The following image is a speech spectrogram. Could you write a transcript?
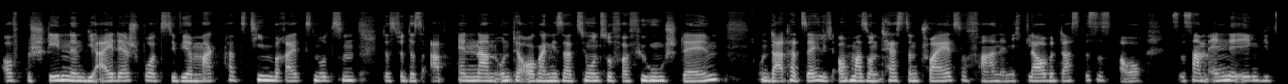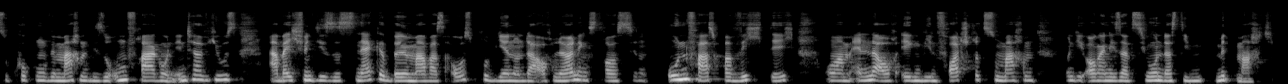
auf bestehenden BI-Dashboards, die wir im Marktplatzteam bereits nutzen, dass wir das abändern und der Organisation zur Verfügung stellen und da tatsächlich auch mal so ein Test and Trial zu fahren. Denn ich glaube, das ist es auch. Es ist am Ende irgendwie zu gucken, wir machen diese Umfrage und Interviews, aber ich finde dieses Snackable mal was ausprobieren und da auch Learnings draus sind unfassbar wichtig, um am Ende auch irgendwie einen Fortschritt zu machen und die Organisation, dass die mitmacht.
